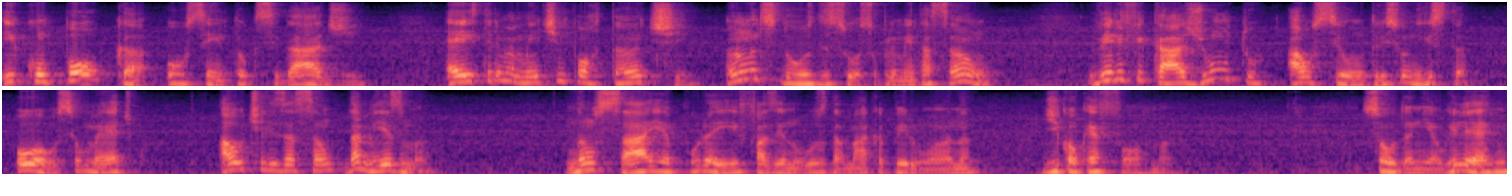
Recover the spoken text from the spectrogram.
e com pouca ou sem toxicidade, é extremamente importante, antes do uso de sua suplementação, verificar junto ao seu nutricionista ou ao seu médico a utilização da mesma. Não saia por aí fazendo uso da maca peruana de qualquer forma. Sou Daniel Guilherme,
